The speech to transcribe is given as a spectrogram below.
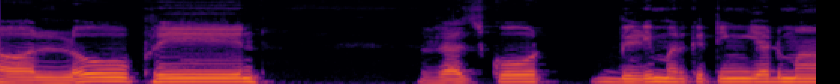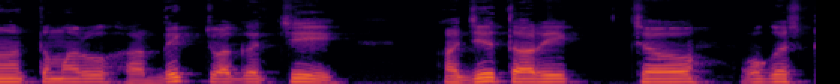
Hello friend Rajkot Bedi marketing યાર્ડમાં તમારું હાર્દિક સ્વાગત છે. આજે તારીખ છ ઓગસ્ટ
